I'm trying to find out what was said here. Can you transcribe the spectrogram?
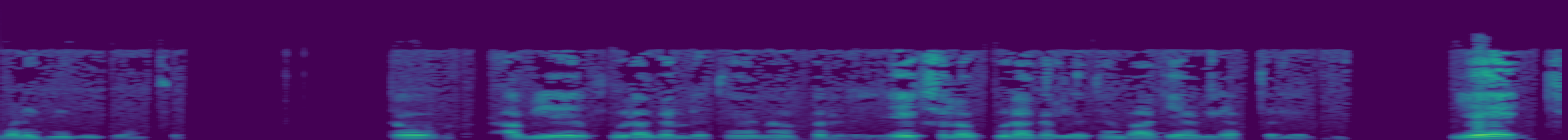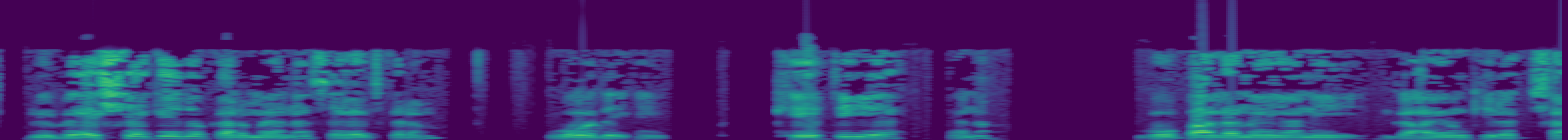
बड़ी दीदी के यहाँ से। तो अब ये पूरा कर लेते हैं ना, फिर एक श्लोक पूरा कर लेते हैं, बाकी अगले हफ़्ते लेते हैं ये वैश्य के जो कर्म है ना, सहज कर्म, वो देखें। खेती है है ना? गोपालन है, यानी गायों की रक्षा,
